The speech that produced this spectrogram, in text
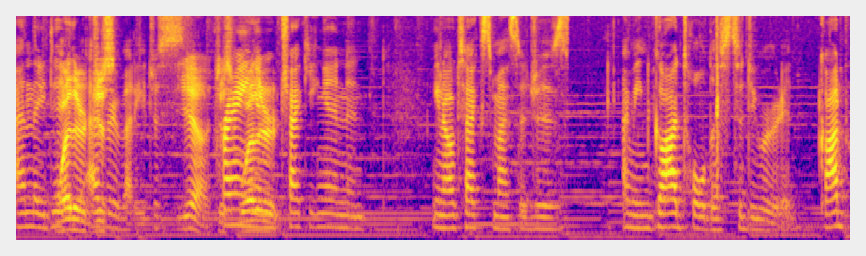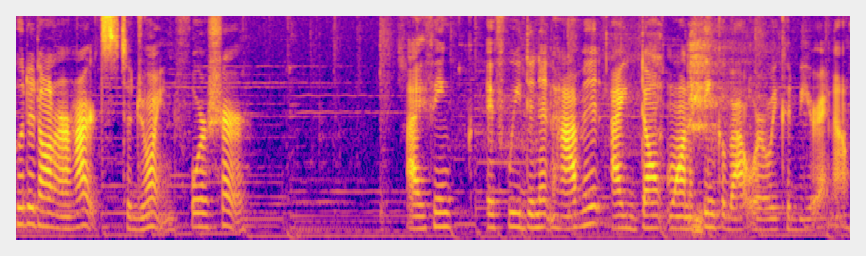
And they did. Whether everybody just, just yeah just praying whether and checking in and you know text messages. I mean god told us to do rooted god put it on our hearts to join for sure. I think if we didn't have it i don't want to think about where we could be right now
